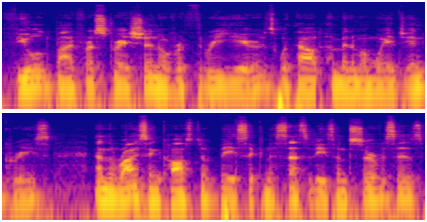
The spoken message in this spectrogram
Fueled by frustration over three years without a minimum wage increase and the rising cost of basic necessities and services,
